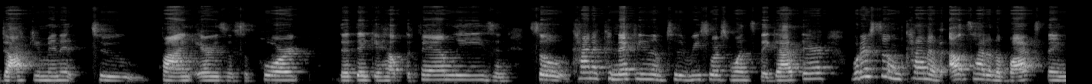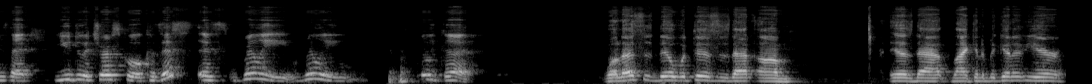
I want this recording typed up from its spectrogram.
document it to find areas of support that they can help the families. And so kind of connecting them to the resource once they got there. What are some kind of outside of the box things that you do at your school? Because this is really, really, really good. Well, let's just deal with this is that, um, is that like in the beginning of the year,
